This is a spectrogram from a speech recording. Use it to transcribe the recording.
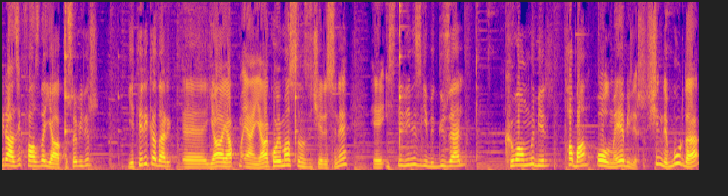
birazcık fazla yağ kusabilir. Yeteri kadar e, yağ yapma yani yağ koymazsanız içerisine e, istediğiniz gibi güzel kıvamlı bir taban olmayabilir. Şimdi burada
